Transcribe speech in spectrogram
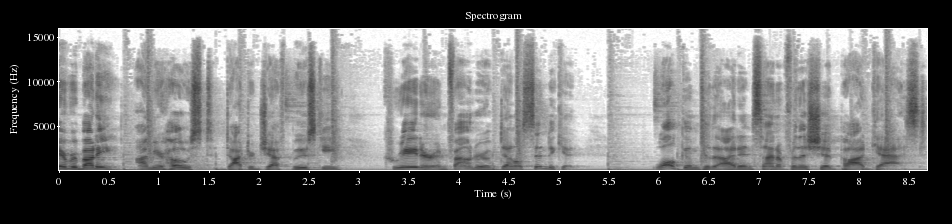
Hey, everybody, I'm your host, Dr. Jeff Buski, creator and founder of Dental Syndicate. Welcome to the I Didn't Sign Up for This Shit podcast.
